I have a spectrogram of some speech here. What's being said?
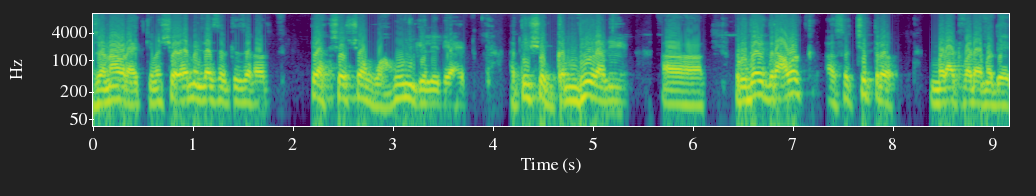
जनावर आहेत किंवा शेळ्या मेंढल्यासारखे जनावर ते अक्षरशः वाहून गेलेले आहेत. अतिशय गंभीर आणि अं, हृदयद्रावक असं चित्र मराठवाड्यामध्ये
